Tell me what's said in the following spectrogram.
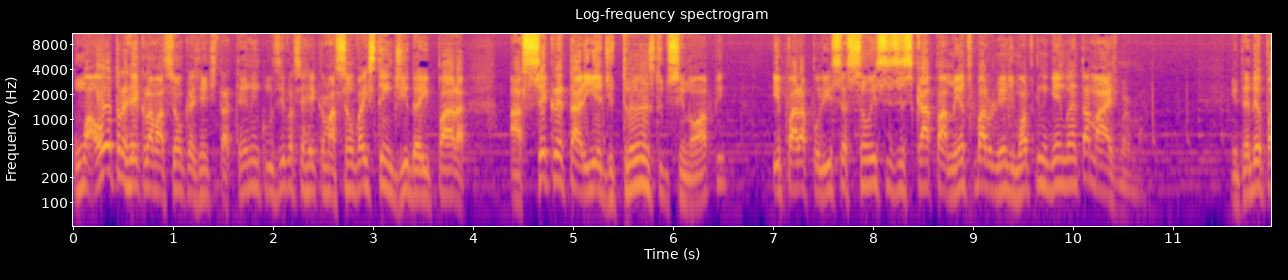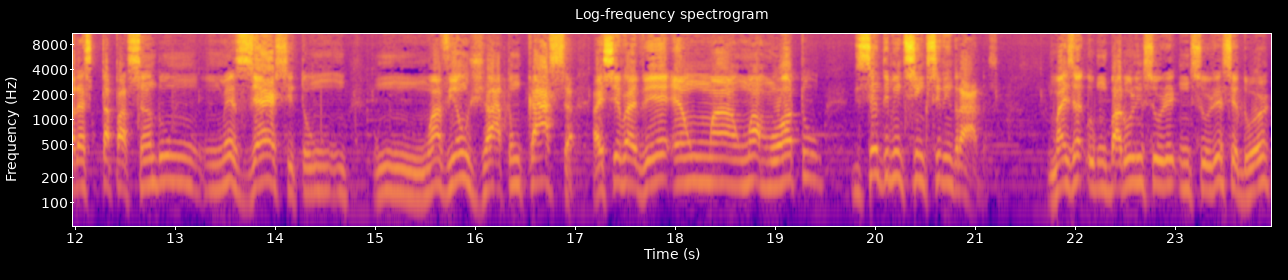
uma outra reclamação que a gente está tendo, inclusive essa reclamação vai estendida aí para a Secretaria de Trânsito de Sinop e para a polícia, são esses escapamentos, barulhinho de moto que ninguém aguenta mais, meu irmão. Entendeu? Parece que tá passando um, um exército, um, um, um avião jato, um caça. Aí você vai ver, é uma, uma moto de 125 cilindradas. Mas é um barulho ensurrecedor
